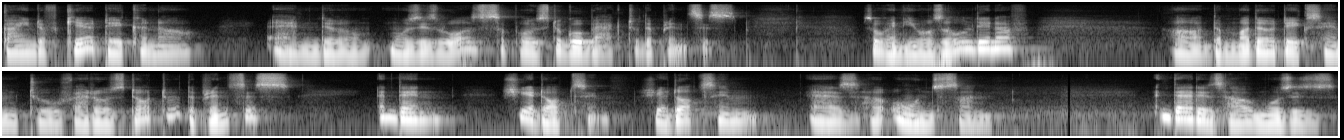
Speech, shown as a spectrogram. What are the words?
kind of caretaker now, and uh, Moses was supposed to go back to the princess. So when he was old enough, uh, the mother takes him to Pharaoh's daughter, the princess, and then she adopts him. She adopts him as her own son. And that is how Moses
